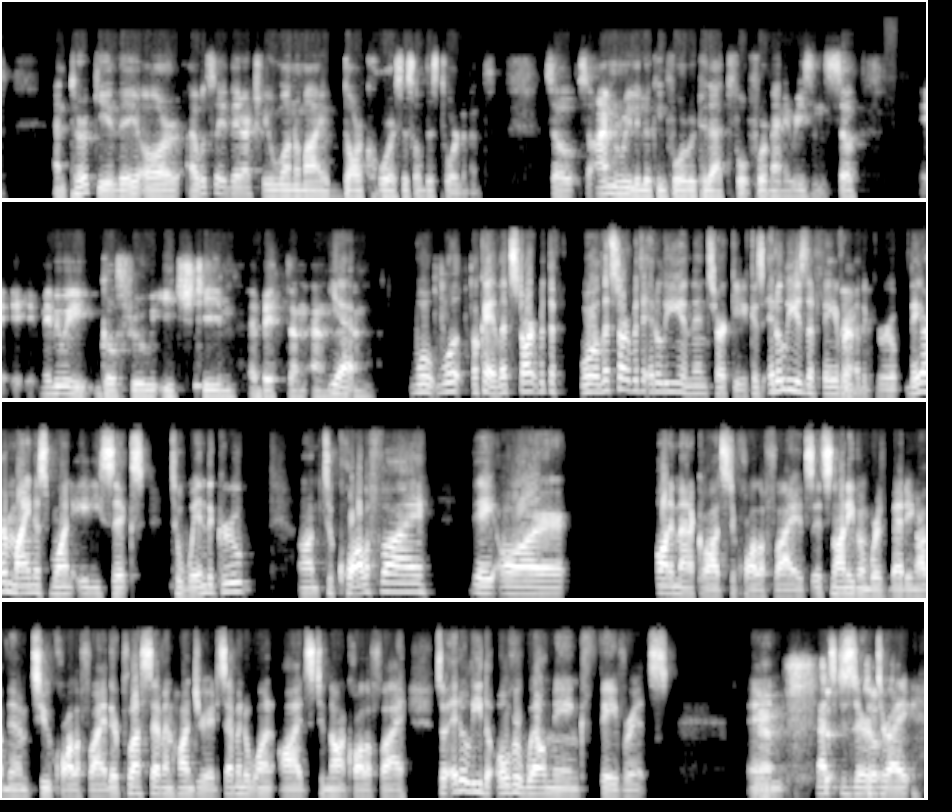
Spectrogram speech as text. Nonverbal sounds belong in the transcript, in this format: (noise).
And Turkey, they are, I would say, they're actually one of my dark horses of this tournament. So, so I'm really looking forward to that for for many reasons. So, it, maybe we go through each team a bit and and Yeah. and Well, well, okay. Let's start with the well. Let's start with Italy and then Turkey because Italy is the favorite Yeah. of the group. They are minus one eighty six to win the group. Um, to qualify, they are automatic odds to qualify. It's it's not even worth betting on them to qualify. They're plus 700, 7 to 1 odds to not qualify. So Italy the overwhelming favorites. Yeah. And that's So- deserved, so- right?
